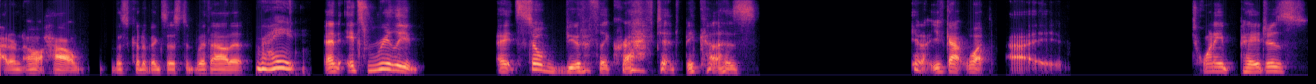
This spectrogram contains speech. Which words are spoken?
I don't know how this could have existed without it. Right. And it's really, it's so beautifully crafted because, you know, you've got what, uh, 20 pages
